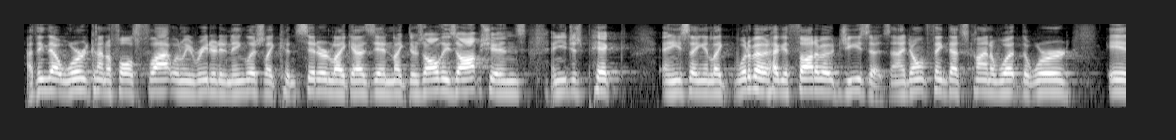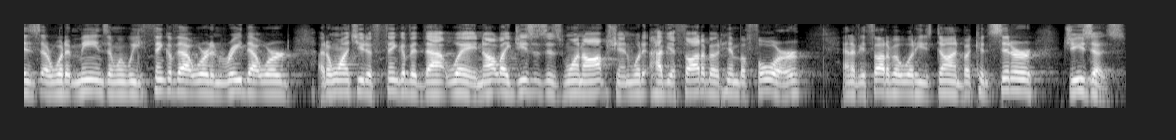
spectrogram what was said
I think that word kind of falls flat when we read it in English, like consider, like as in, like there's all these options, and you just pick and he's saying, like, what about, have you thought about Jesus? And I don't think that's kind of what the word is or what it means. And when we think of that word and read that word, I don't want you to think of it that way. Not like Jesus is one option. What, have you thought about him before? And have you thought about what he's done? But consider Jesus.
